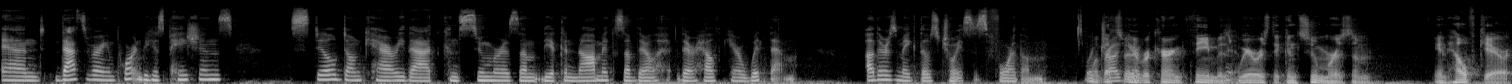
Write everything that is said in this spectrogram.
And that's very important because patients still don't carry that consumerism, the economics of their their healthcare with them. Others make those choices for them. Well, that's been a recurring theme is where is the consumerism in healthcare?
